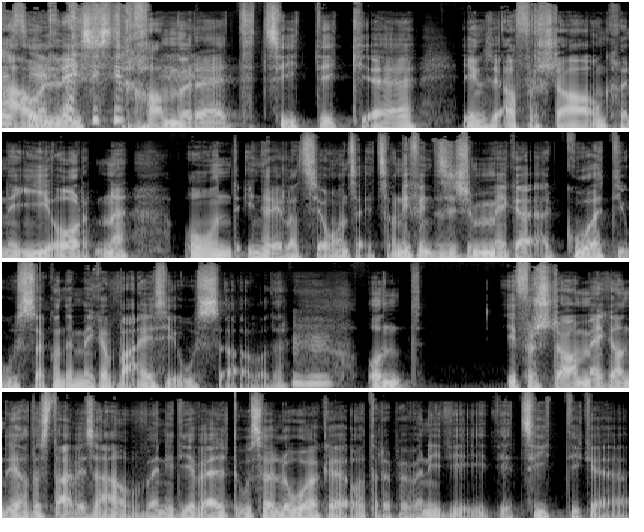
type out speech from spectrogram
auch liest, kann man äh, die Zeitung äh, irgendwie auch verstehen und können einordnen und in Relation setzen. Und ich finde, das ist eine mega eine gute Aussage und eine mega weise Aussage. Oder? Und ich verstehe mega und ich habe das teilweise auch, wenn ich die Welt raus schaue oder eben wenn ich die, die Zeitungen,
